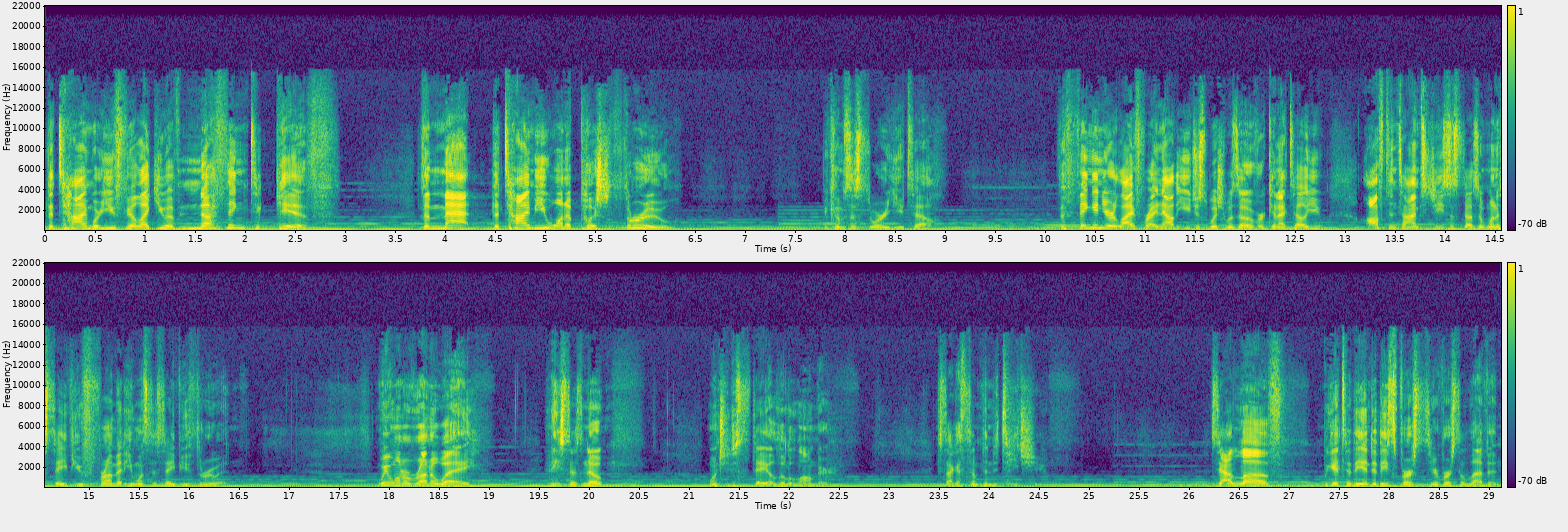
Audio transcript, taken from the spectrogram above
the time where you feel like you have nothing to give the mat, the time you want to push through, becomes the story you tell. The thing in your life right now that you just wish was over, can I tell you? Oftentimes, Jesus doesn't want to save you from it, He wants to save you through it. We want to run away, and He says, Nope, I want you to stay a little longer because I got something to teach you. See, I love, we get to the end of these verses here, verse 11.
